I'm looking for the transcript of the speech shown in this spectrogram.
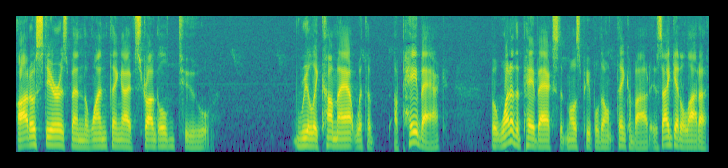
auto steer has been the one thing I've struggled to really come at with a, a payback. But one of the paybacks that most people don't think about is I get a lot of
